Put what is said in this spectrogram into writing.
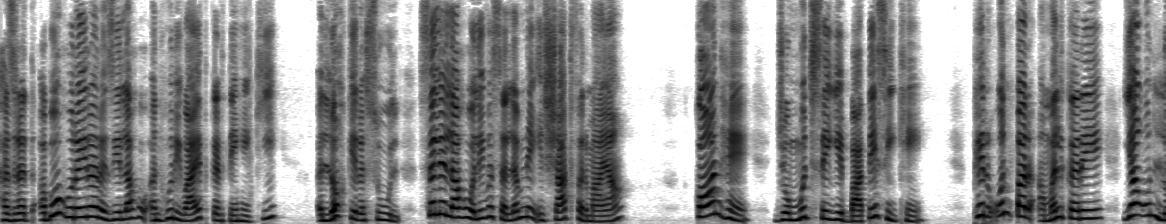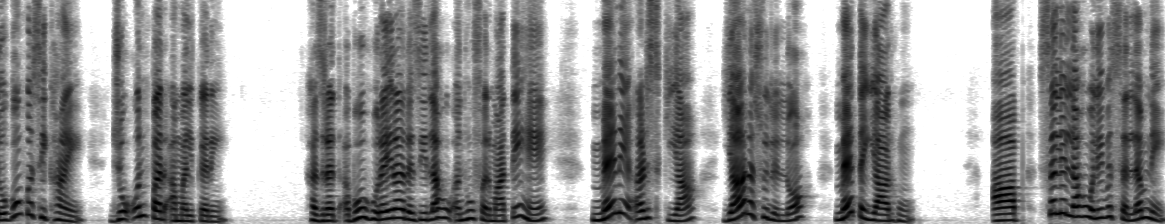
हज़रत अबू हुरैरा रज़ी अनहु रिवायत करते हैं कि अल्लाह के रसूल सल्लल्लाहु अलैहि वसल्लम ने इरशाद फरमाया, कौन है जो मुझसे ये बातें सीखें। फिर उन पर अमल करें या उन लोगों को सिखाएँ जो उन पर अमल करें। हज़रत अबू हुरैरा रजीला अनहु फरमाते हैं, मैंने अर्ज़ किया, या रसूलुल्लाह, मैं तैयार हूँ। आप सल्लल्लाहु अलैहि वसल्लम ने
